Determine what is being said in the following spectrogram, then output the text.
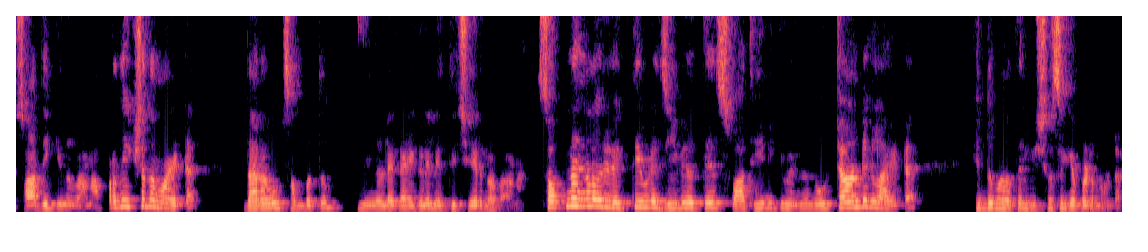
സാധിക്കുന്നതാണ്. അപ്രതീക്ഷിതമായിട്ട് ധനവും സമ്പത്തും നിങ്ങളുടെ കൈകളിൽ എത്തിച്ചേരുന്നതാണ്. സ്വപ്നങ്ങൾ ഒരു വ്യക്തിയുടെ ജീവിതത്തെ സ്വാധീനിക്കുമെന്ന് നൂറ്റാണ്ടുകളായിട്ട് ഹിന്ദുമതത്തിൽ വിശ്വസിക്കപ്പെടുന്നുണ്ട്.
